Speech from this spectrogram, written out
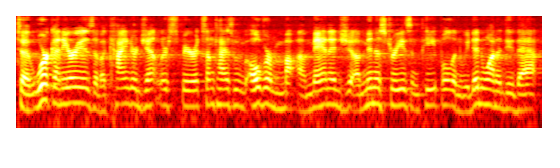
to work on areas of a kinder, gentler spirit. Sometimes we over uh, manage uh, ministries and people, and we didn't want to do that.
